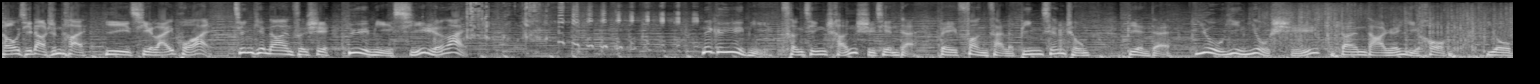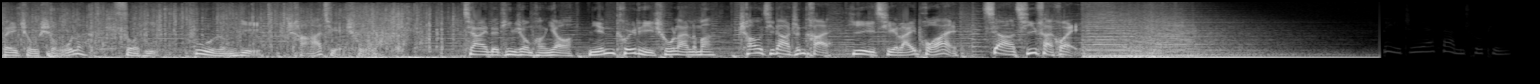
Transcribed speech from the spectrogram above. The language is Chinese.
超级大侦探一起来破案。今天的案子是玉米袭人案。那个玉米曾经长时间的被放在了冰箱中变得又硬又实但打人以后又被煮熟了所以不容易察觉出来。亲爱的听众朋友您推理出来了吗？超级大侦探一起来破案下期再会。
